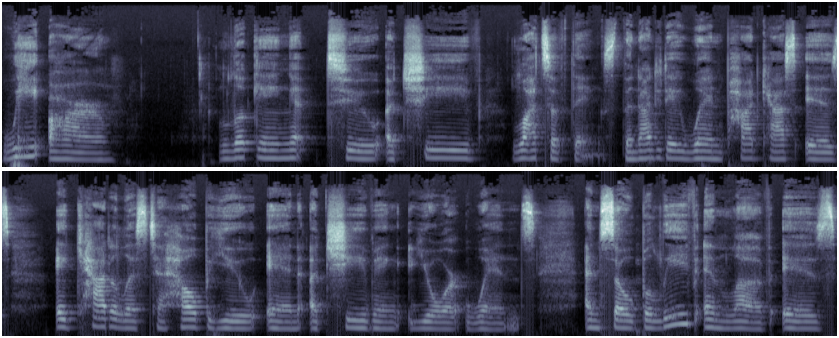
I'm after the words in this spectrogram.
We are looking to achieve lots of things. The 90 Day Win podcast is a catalyst to help you in achieving your wins. And so, Believe in Love is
